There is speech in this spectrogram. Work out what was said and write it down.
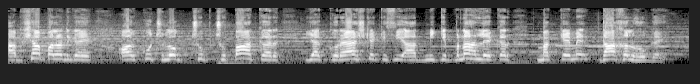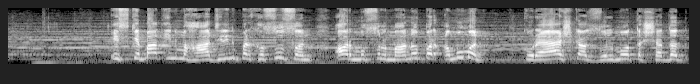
हबशा पलट गए और कुछ लोग छुप छुपा कर या कुरैश के किसी आदमी की पनाह लेकर मक्के में दाखिल हो गए। इसके बाद इन महाजरीन पर खसूस और मुसलमानों पर अमूमन कुरैश का जुल्म तशद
